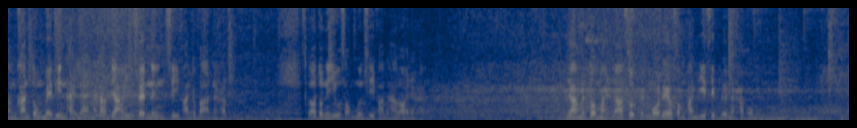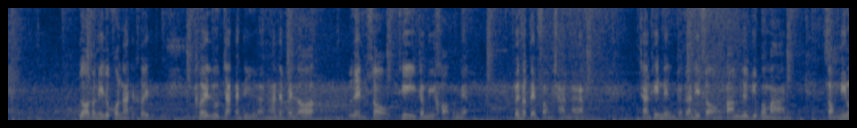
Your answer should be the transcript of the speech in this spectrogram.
สำคัญตรง Made in Thailand นะครับ ยางอยู่เส้นหนึ่ง4,000กว่าบาทนะครับ แล้วตัวนี้อยู่ 24,500 นะครับ ยางเป็นตัวใหม่ล่าสุดเป็นโมเดล 2020 เลยนะครับผม ล้อตัวนี้ทุกคนน่าจะเคยเคยรู้จักกันดีอยู่แล้วนะจะเป็นล้อเลนโซ่ที่จะมีขอบตรงนี้เป็นสเต็ป2ชั้นนะครับ ชั้นที่1กับชั้นที่2ความลึกอยู่ประมาณ2นิ้ว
